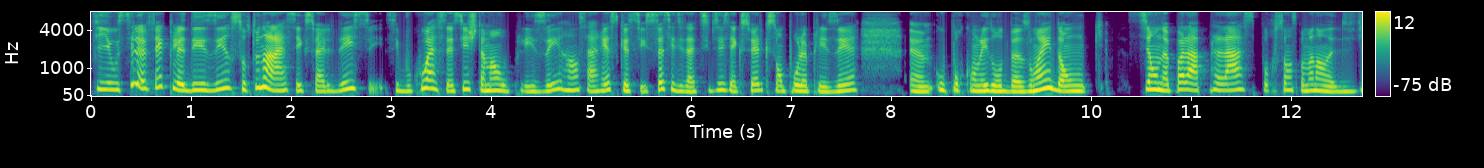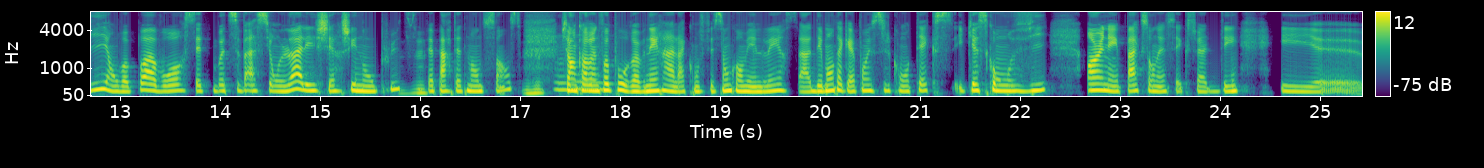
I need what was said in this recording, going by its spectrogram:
Puis aussi le fait que le désir, surtout dans la sexualité, c'est c'est beaucoup associé justement au plaisir. hein. Ça reste que c'est ça, c'est des activités sexuelles qui sont pour le plaisir euh, ou pour combler d'autres besoins. Donc, si on n'a pas la place pour ça en ce moment dans notre vie, on va pas avoir cette motivation-là à aller chercher non plus. Ça Mhm. fait parfaitement du sens. Mm. Puis encore une fois, pour revenir à la confession qu'on vient de lire, ça démontre à quel point aussi le contexte et qu'est-ce qu'on vit a un impact sur notre sexualité et euh,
